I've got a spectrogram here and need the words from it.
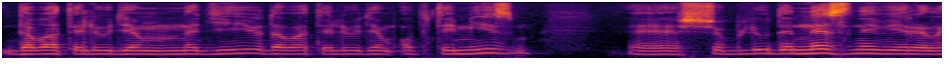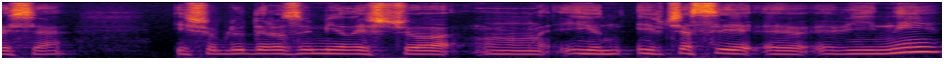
давати людям надію, давати людям оптимізм, е, щоб люди не зневірилися, і щоб люди розуміли, що і, в часи е, війни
